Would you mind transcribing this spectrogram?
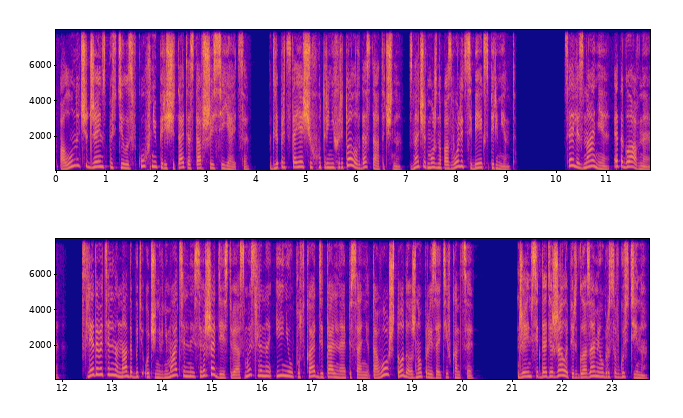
К полуночи Джейн спустилась в кухню пересчитать оставшиеся яйца. Для предстоящих утренних ритуалов достаточно, значит, можно позволить себе эксперимент. Цели знания — это главное. Следовательно, надо быть очень внимательной, совершать действия осмысленно и не упускать детальное описание того, что должно произойти в конце. Джейн всегда держала перед глазами образ Августина,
